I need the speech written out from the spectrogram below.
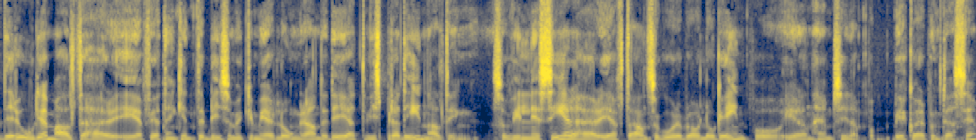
det roliga med allt det här är, för jag tänker inte bli så mycket mer långrandig, det är att vi spelade in allting. Så vill ni se det här i efterhand så går det bra att logga in på er hemsida på bkr.se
